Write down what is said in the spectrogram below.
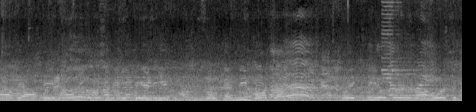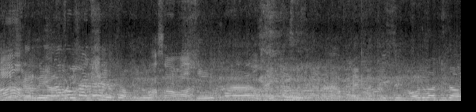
ਆਪਦੇ ਆਪਦੇ ਨਾਮ ਹਾਸਲ ਕੀਤੇ ਆ ਜੀ। ਸੋ ਗਰਮੀ ਬਹੁਤ ਜ਼ਿਆਦਾ ਹੈ। ਸੋ ਇੱਕ ਵੀਰ ਉਧਰ ਹੋਰ ਪਿੱਛੇ ਕਰ ਰਿਹਾ, ਬੜੀ ਖੁਸ਼ੀ ਹੈ ਭਰਾਵਾਂ ਨੂੰ। ਸੋ ਥੈਂਕ ਯੂ ਆਪਣੇ ਮਨਜੀਤ ਸਿੰਘ ਔਜਲਾ ਜੀ ਦਾ।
